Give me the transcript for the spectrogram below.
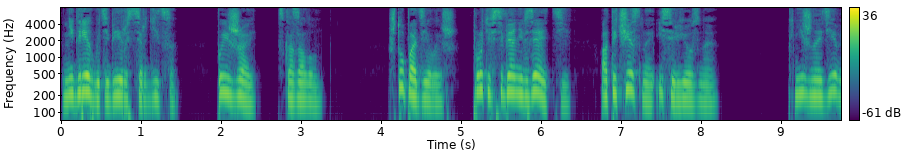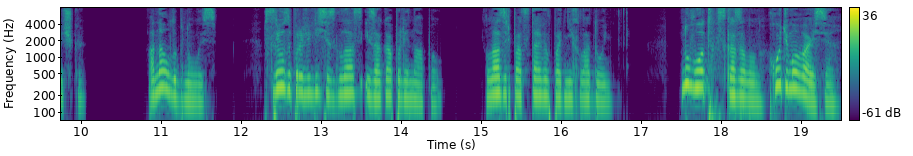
Не грех бы тебе и рассердиться. Поезжай, — сказал он. — Что поделаешь, против себя нельзя идти, а ты честная и серьезная. — Книжная девочка. Она улыбнулась. Слезы пролились из глаз и закапали на пол. Лазарь подставил под них ладонь. — Ну вот, — сказал он, — хоть умывайся.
